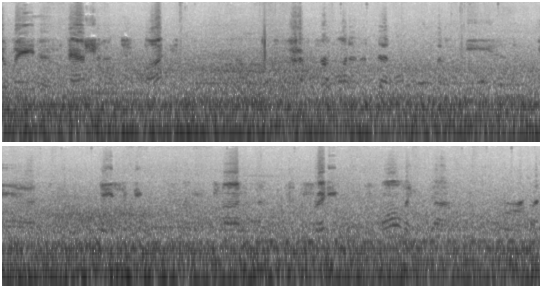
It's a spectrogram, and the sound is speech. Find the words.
find a way to fashion a uh, from one of the seven and basically uh, and falling down uh, for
